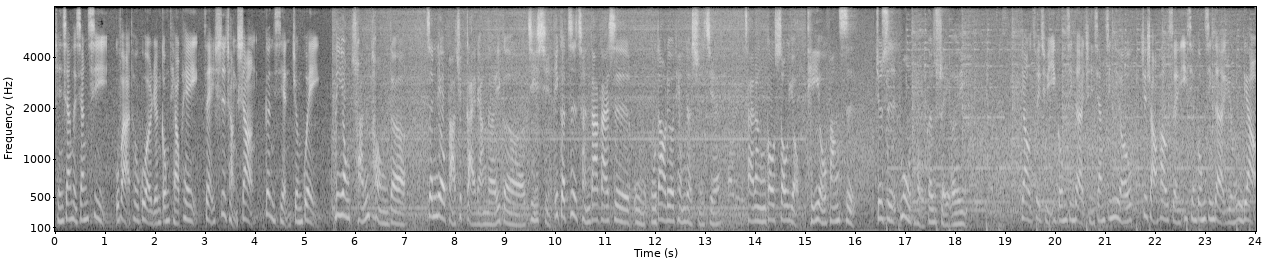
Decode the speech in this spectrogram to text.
沉香的香气无法透过人工调配，在市场上更显珍贵。利用传统的蒸馏法去改良的一个机型，一个制成大概是五五到六天的时间才能够收油。提油方式就是木头跟水而已。要萃取一公斤的沉香精油，至少耗损一千公斤的原物料。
